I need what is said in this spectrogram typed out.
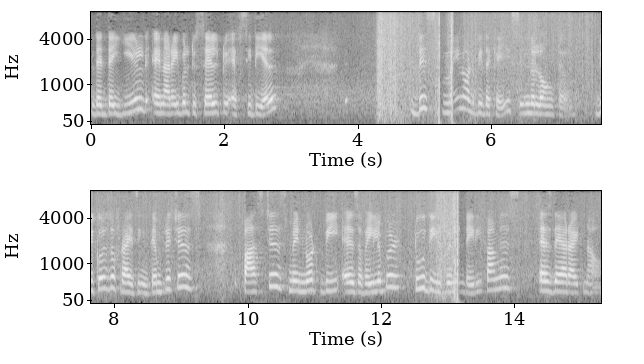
that they yield and are able to sell to FCDL, this may not be the case in the long term. Because of rising temperatures, pastures may not be as available to these women dairy farmers as they are right now.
